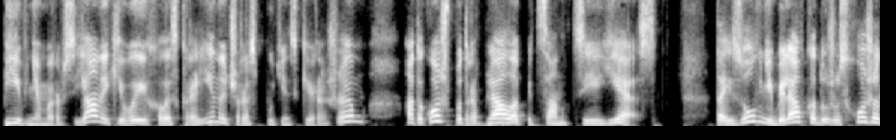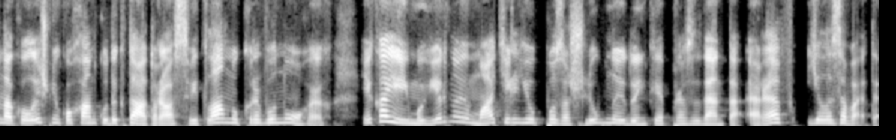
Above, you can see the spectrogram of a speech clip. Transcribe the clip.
півнями росіян, які виїхали з країни через путінський режим, а також потрапляла під санкції ЄС. Та й зовні білявка дуже схожа на колишню коханку диктатора Світлану Кривоногих, яка є ймовірною матір'ю позашлюбної доньки президента РФ Єлизавети.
